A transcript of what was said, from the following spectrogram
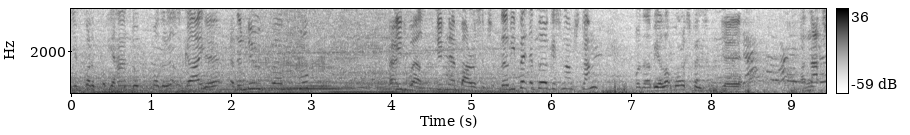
you've got to put your hand up for the little guy. Yeah. And the new burger club did well. Didn't embarrass himself. There'll be better burgers in Amsterdam, but they'll be a lot more expensive. Yeah. And that's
